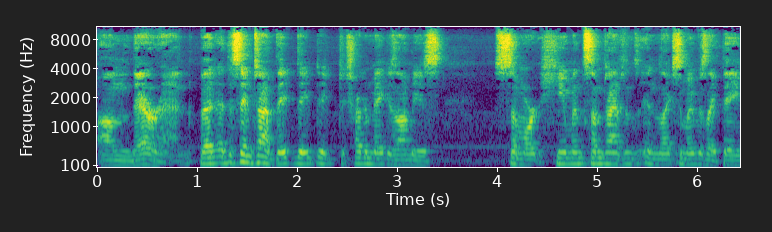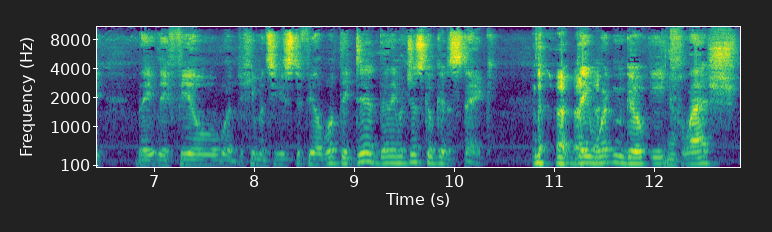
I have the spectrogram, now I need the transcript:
on their end, but at the same time, they they, they, they try to make zombies somewhat human. Sometimes in, in like some movies, like they, they they feel what humans used to feel. What they did, then they would just go get a steak. they wouldn't go eat flesh.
